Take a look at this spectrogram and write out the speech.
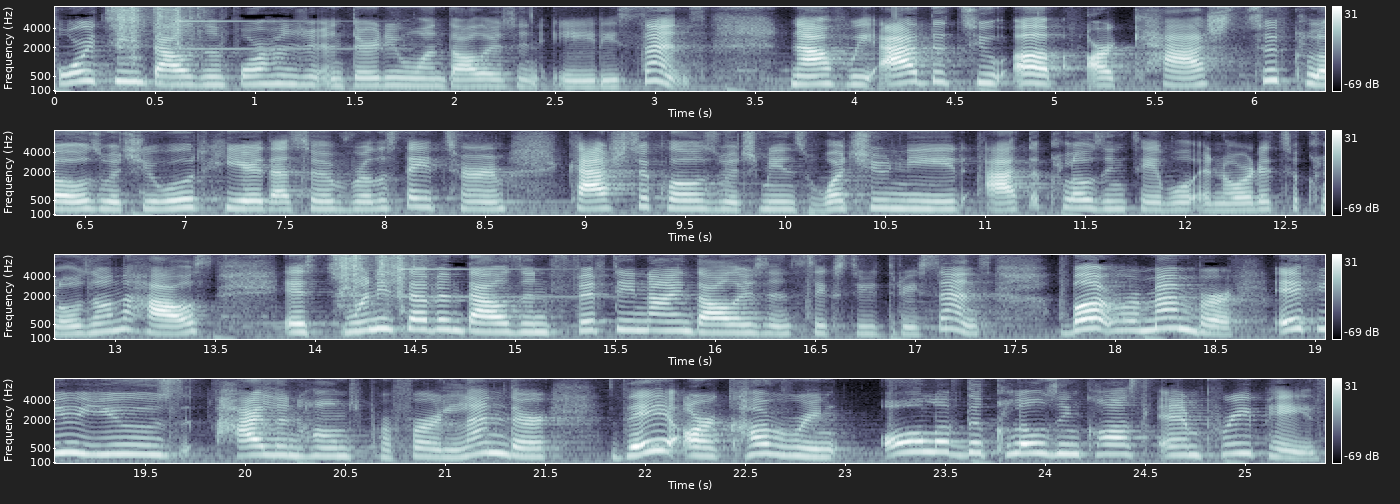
$14,431.80. Now, if we add the two up, our cash to close, which you would hear, that's a real estate term, cash to close, which means what you need at the closing table in order to close on the house, is $27,059.63. But remember, if you use Highland Homes Preferred Lender, they are covering all of the closing costs and prepaids.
